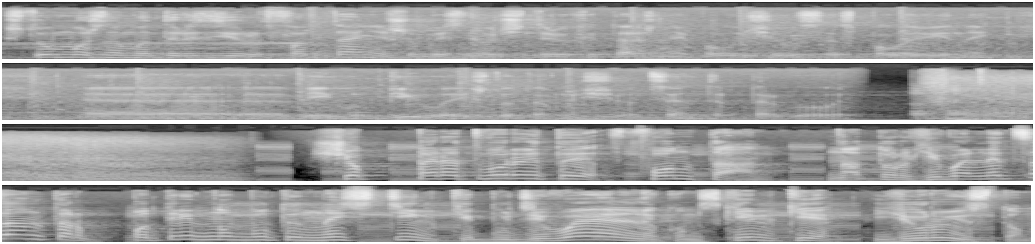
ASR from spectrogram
Что можно модернизировать в фонтане, чтобы из него четырехэтажный получился с половиной э, вилла, вилла и что там еще, центр торговый. Щоб перетворити фонтан на торгівельний центр, потрібно бути не стільки будівельником, скільки юристом.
